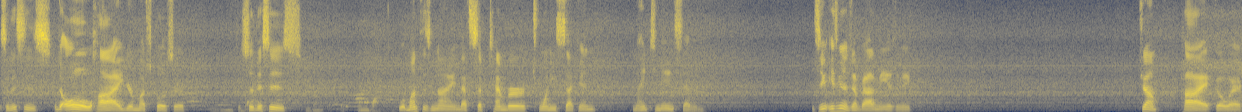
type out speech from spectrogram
So this is, oh, hi, you're much closer. So this is, what month is 9? That's September 22nd, 1987. He, he's gonna jump out of me, isn't he? Jump. Hi, go away.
